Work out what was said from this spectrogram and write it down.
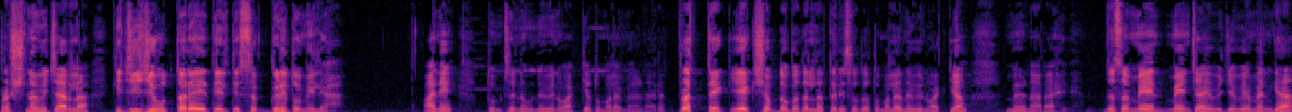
प्रश्न विचारला की जी जी उत्तरे येतील ती सगळी तुम्ही लिहा आणि तुमचं नवनवीन वाक्य तुम्हाला मिळणार आहे प्रत्येक एक शब्द बदलला तरी सुद्धा तुम्हाला नवीन वाक्य मिळणार आहे. जसं मेन मेनच्या ऐवजी विमेन घ्या.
